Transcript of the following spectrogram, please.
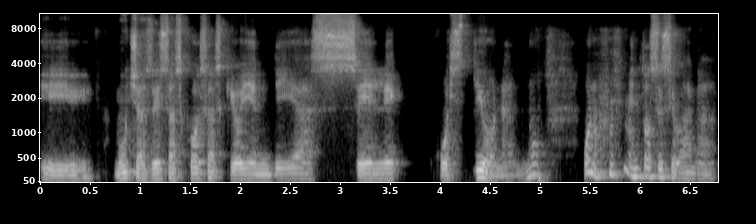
y muchas de esas cosas que hoy en día se le cuestionan, ¿no? Bueno, entonces se van a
